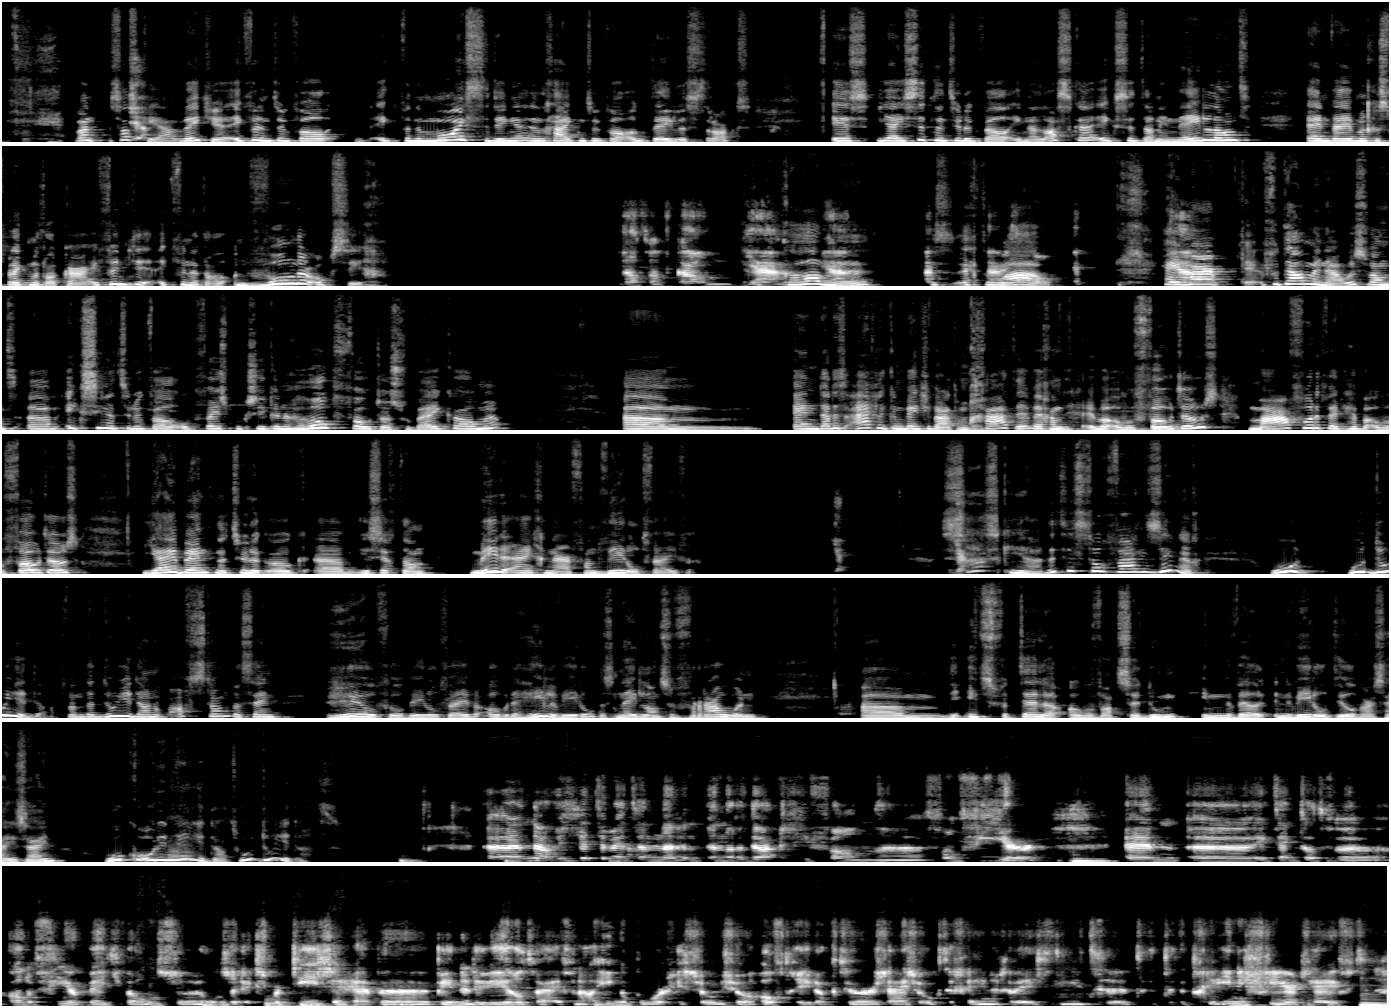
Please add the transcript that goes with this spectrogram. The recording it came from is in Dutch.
Maar Saskia, ja. weet je, ik vind natuurlijk wel... Ik vind de mooiste dingen, en dat ga ik natuurlijk wel ook delen straks... is, jij zit natuurlijk wel in Alaska. Ik zit dan in Nederland. En wij hebben een gesprek met elkaar. Ik vind, ik vind het al een wonder op zich dat dat kan. Ja, kan, hè? Dat is echt wauw. hey, maar eh, vertel me nou eens, want um, ik zie natuurlijk wel op Facebook zie ik een hoop foto's voorbij komen. Um, en dat is eigenlijk een beetje waar het om gaat. Hè? We gaan het hebben over foto's. Maar voordat we het hebben over foto's, jij bent natuurlijk ook, um, je zegt dan, mede-eigenaar van Wereldwijven. Ja. Saskia, dit is toch waanzinnig? Hoe, hoe doe je dat? Want dat doe je dan op afstand. Dat zijn heel veel wereldwijven over de hele wereld. Dus Nederlandse vrouwen um, die iets vertellen over wat ze doen in de, in de werelddeel waar zij zijn. Hoe coördineer je dat? Hoe doe je dat? Uh, nou, we zitten met een, een, een redactie van, uh, van vier. Mm. En uh, ik denk dat we alle vier een beetje wel onze, onze expertise hebben binnen de wereldwijven. Nou, Ingeborg is sowieso hoofdredacteur. Zij is ook degene geweest die het, het, het, het geïnitieerd heeft. Mm.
